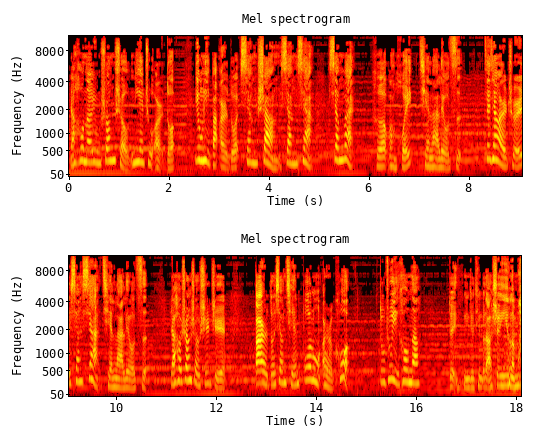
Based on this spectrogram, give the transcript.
然后呢，用双手捏住耳朵。用力把耳朵向上、向下、向外和往回牵拉六次，再将耳垂向下牵拉六次，然后双手食指把耳朵向前拨弄耳廓，堵住以后呢，对，您就听不到声音了吗？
